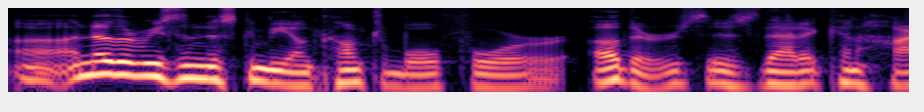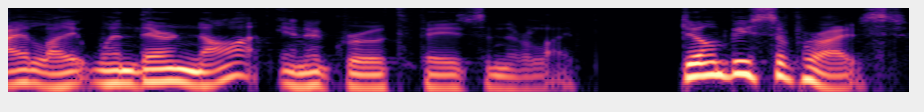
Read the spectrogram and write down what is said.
Uh, another reason this can be uncomfortable for others is that it can highlight when they're not in a growth phase in their life. Don't be surprised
